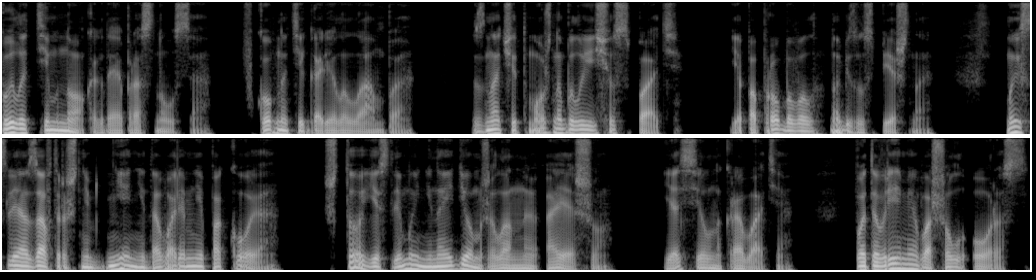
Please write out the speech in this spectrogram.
Было темно, когда я проснулся. В комнате горела лампа. Значит, можно было еще спать. Я попробовал, но безуспешно. Мысли о завтрашнем дне не давали мне покоя. Что, если мы не найдем желанную Аэшу? Я сел на кровати. В это время вошел Орос.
